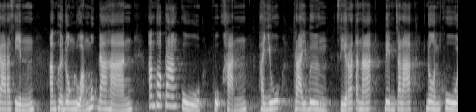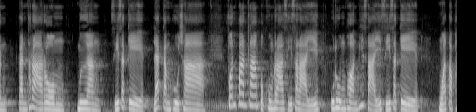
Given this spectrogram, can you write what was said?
กาฬสินอำเภอดงหลวง มุกดาหาร อำเภอปรางกู่ขุขัน พายุ ไพรบึง ศรีรัตนะ เบญจลักษณ์โนนคูน กันทรารม เมือง ศรีสะเกดและกัมพูชา ฝนปานกลางปกคลุมราศีสไลยอุทุมพรพิสัยศรีสะเกดหัวตะพ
